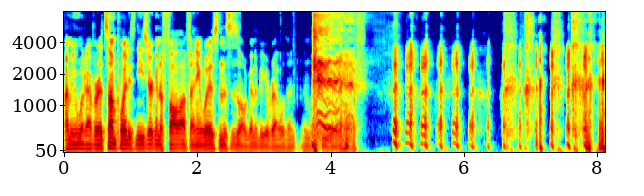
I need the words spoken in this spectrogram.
I mean, whatever. At some point, his knees are going to fall off anyways, and this is all going to be irrelevant in like a year and a half.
